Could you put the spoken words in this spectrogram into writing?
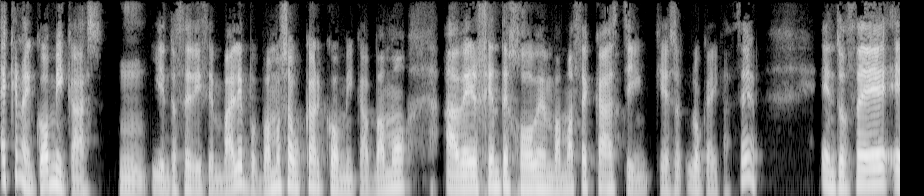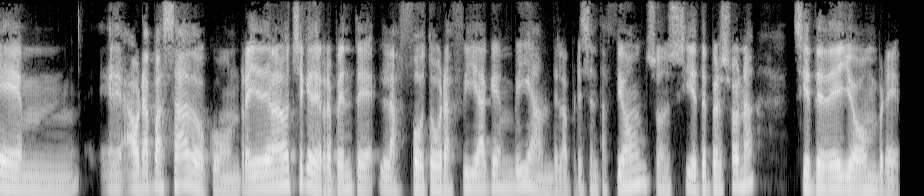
es que no hay cómicas. Mm. Y entonces dicen, vale, pues vamos a buscar cómicas, vamos a ver gente joven, vamos a hacer casting, que es lo que hay que hacer. Entonces, em, eh, ahora ha pasado con Reyes de la Noche que de repente la fotografía que envían de la presentación son siete personas siete de ellos hombres.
